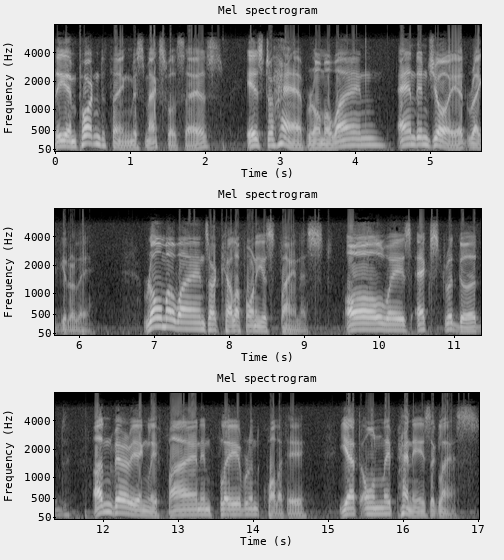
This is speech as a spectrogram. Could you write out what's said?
The important thing, Miss Maxwell says, is to have Roma wine and enjoy it regularly. Roma wines are California's finest, always extra good, unvaryingly fine in flavor and quality, yet only pennies a glass.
